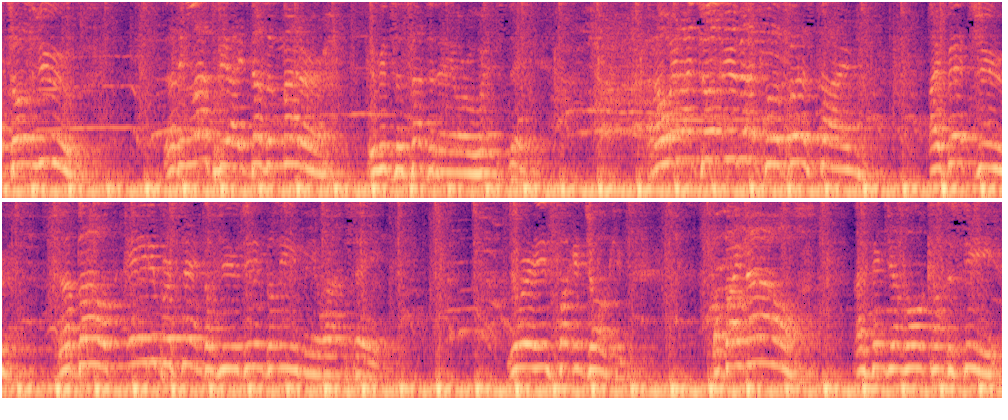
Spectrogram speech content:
Told you that in Latvia it doesn't matter if it's a Saturday or a Wednesday. And when I told you that for the first time, I bet you about 80% of you didn't believe me what I'm saying. You were just fucking joking. But by now, I think you have all come to see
